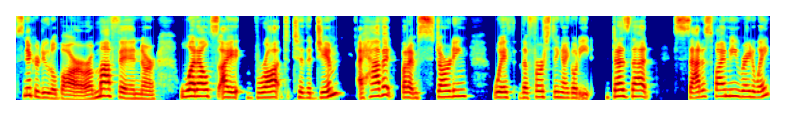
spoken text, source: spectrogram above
snickerdoodle bar or a muffin or what else I brought to the gym, I have it, but I'm starting with the first thing I go to eat. Does that satisfy me right away?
